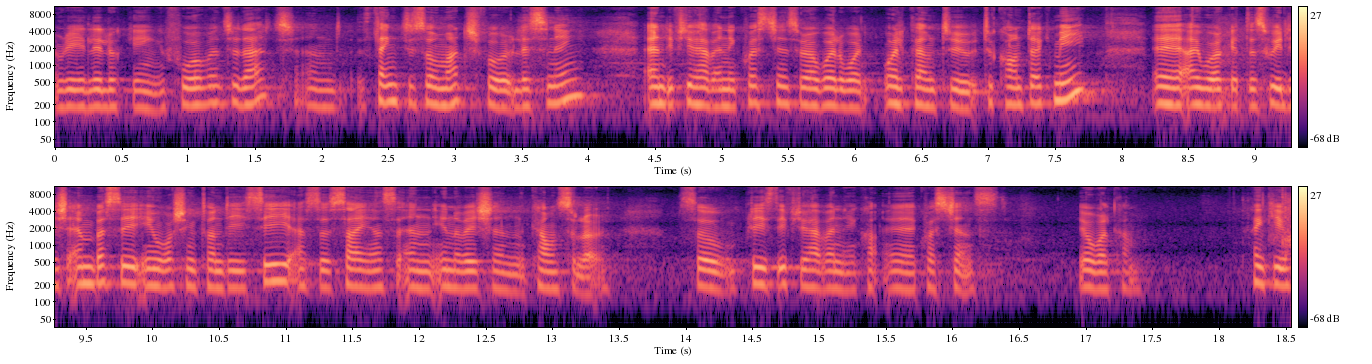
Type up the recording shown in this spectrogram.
I'm really looking forward to that, and thank you so much for listening. And if you have any questions, you are well, wel- welcome to, to contact me. Uh, I work at the Swedish Embassy in Washington, D.C. as a science and innovation counselor. So please, if you have any uh, questions, you're welcome. Thank you.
